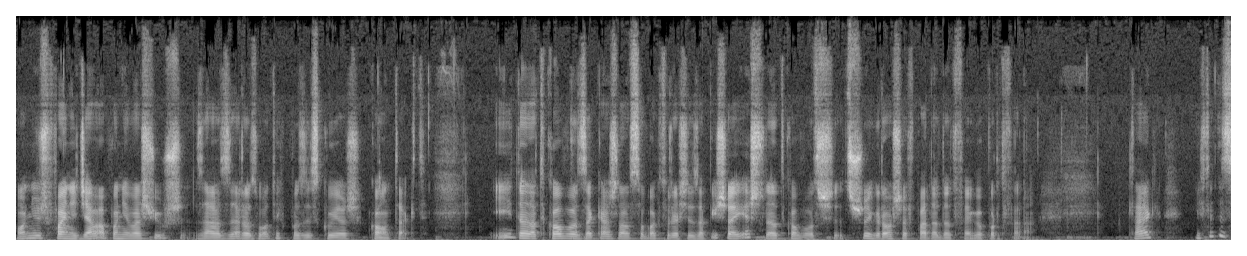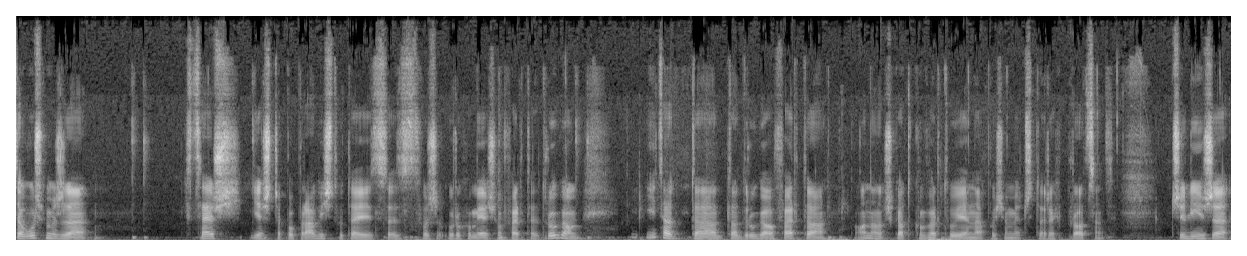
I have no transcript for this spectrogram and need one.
On już fajnie działa, ponieważ już za 0 zł pozyskujesz kontakt. I dodatkowo za każda osoba, która się zapisze, jeszcze dodatkowo 3, 3 grosze wpada do Twojego portfela. Tak? I wtedy załóżmy, że chcesz jeszcze poprawić tutaj, uruchomiłeś ofertę drugą i ta, ta, ta druga oferta, ona na przykład konwertuje na poziomie 4% czyli że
